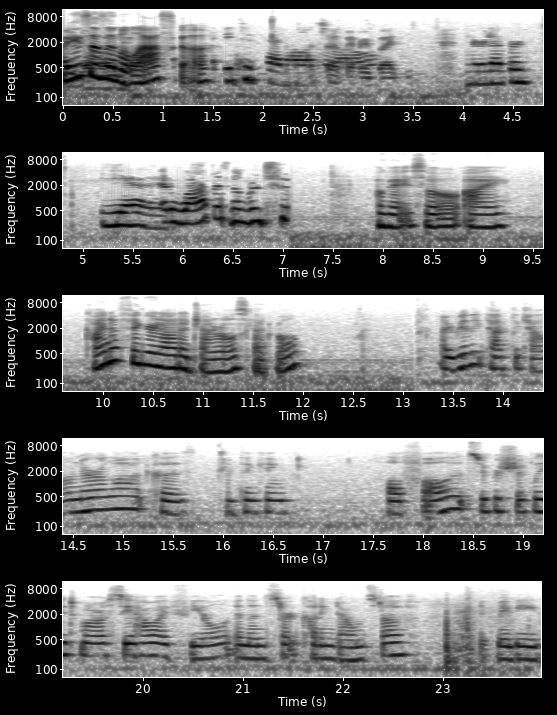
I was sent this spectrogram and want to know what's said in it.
Reese is in um, Alaska. What's up, everybody? Or whatever. Yeah. And WAP is number two. Okay, so I kind of figured out a general schedule. I really packed the calendar a lot because I'm thinking I'll follow it super strictly tomorrow, see how I feel, and then start cutting down stuff. Like maybe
